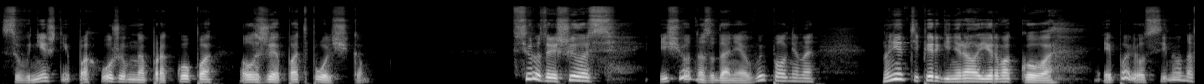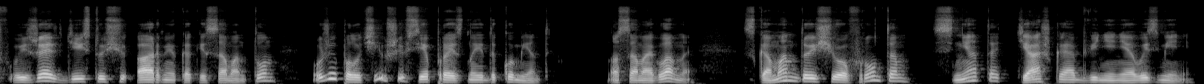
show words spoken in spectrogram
с внешне похожим на Прокопа лже-подпольщиком. Все разрешилось, еще одно задание выполнено, но нет теперь генерала Ермакова, и Павел Семенов уезжает в действующую армию, как и сам Антон – уже получивший все проездные документы. Но самое главное, с командующего фронтом снято тяжкое обвинение в измене.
